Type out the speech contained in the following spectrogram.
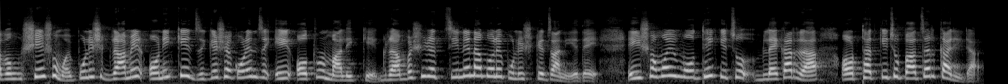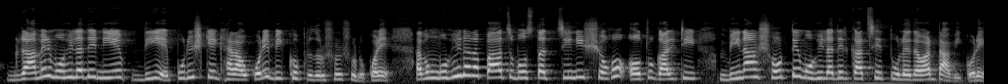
এবং সে সময় পুলিশ গ্রামের অনেককে জিজ্ঞাসা করেন যে এই অটোর মালিককে। গ্রামবাসীরা চিনে না বলে পুলিশকে জানিয়ে দেয়। এই সময়ের মধ্যে কিছু ব্ল্যাকাররা, অর্থাৎ কিছু পাচারকারীরা, গ্রামের মহিলাদের নিয়ে, দিয়ে পুলিশকে ঘেরাও করে বিক্ষোভ প্রদর্শন শুরু করে এবং মহিলারা পাঁচ বস্তা চিনি সহ অটো গাড়িটি বিনা শর্তে মহিলাদের কাছে তুলে দেওয়ার দাবি করে।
